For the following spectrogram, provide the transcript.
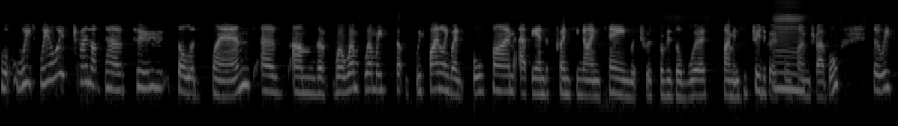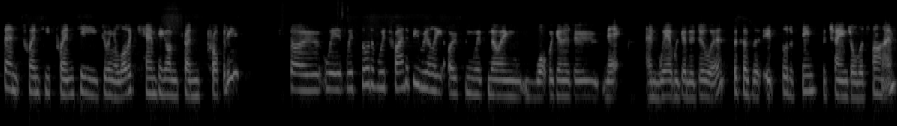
Well, we we always try not to have too solid plans. As um, the well, when when we we finally went full time at the end of 2019, which was probably the worst time in history to go mm. full time travel. So we spent 2020 doing a lot of camping on friends' properties. So we're, we're sort of, we're trying to be really open with knowing what we're going to do next and where we're going to do it because it, it, sort of seems to change all the time.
